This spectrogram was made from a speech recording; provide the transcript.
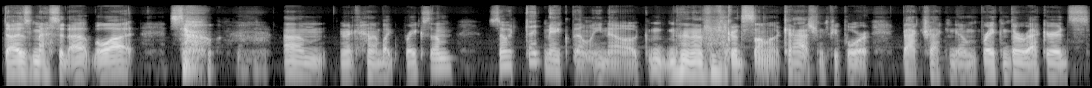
does mess it up a lot. So um, and it kind of like breaks them. So it did make them, you know, a good sum of cash when people were backtracking them, breaking their records,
